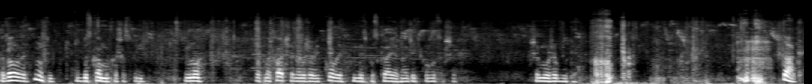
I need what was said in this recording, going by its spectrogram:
казали, ну тут, тут без камерка ще стоїть. Воно от накачане вже відколи не спускає, значить колесо ще, ще може бути. Так.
